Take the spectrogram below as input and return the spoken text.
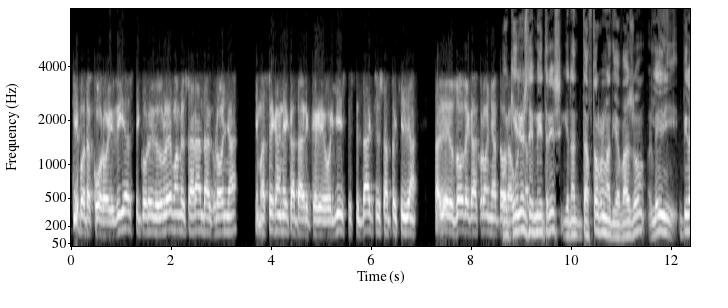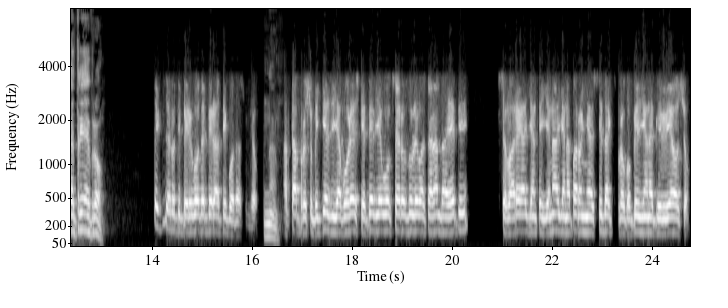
Τίποτα κοροϊδία. Στην κοροϊδία δουλεύαμε 40 χρόνια και μας είχαν κατακριοργήσει τι συντάξει από το 1000. 12 χρόνια τώρα. Ο κύριος Δημήτρης, για να ταυτόχρονα διαβάζω, λέει πήρα 3 ευρώ. Δεν ξέρω τι πήρε, εγώ δεν πήρα τίποτα σου λέω. Να. Αυτά προσωπικές διαφορές και τέτοια. Εγώ ξέρω, δούλευα 40 έτη σε βαρέα για Ανθιγενά για να πάρω μια σύνταξη προκοπής για να επιβιώσω.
